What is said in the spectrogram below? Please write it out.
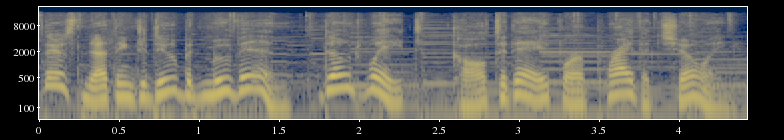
There's nothing to do but move in. Don't wait. Call today for a private showing.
